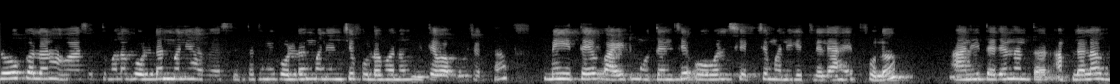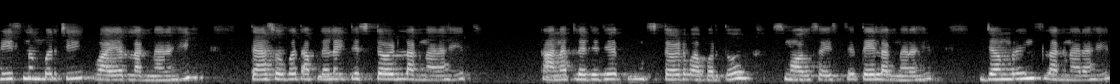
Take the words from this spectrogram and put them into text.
जो कलर हवा असेल तुम्हाला गोल्डन मनी हवे असतील तर तुम्ही गोल्डन मनींचे फुलं बनवून इथे वापरू शकता. मी इथे व्हाईट मोत्यांचे ओव्हल शेपचे मनी घेतलेले आहेत फुलं. आणि त्याच्यानंतर आपल्याला वीस नंबरची वायर लागणार आहे. त्यासोबत आपल्याला इथे स्टड लागणार आहेत. कानातले जे जे स्टड वापरतो स्मॉल साईजचे ते लागणार आहेत. जमरिंग्स लागणार आहेत.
